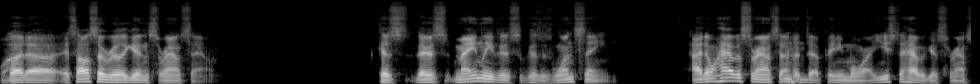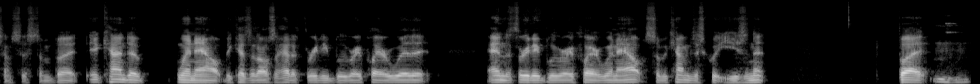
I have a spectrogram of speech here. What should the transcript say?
Wow. But uh, it's also really good in surround sound. because there's mainly this because there's one scene. I don't have a surround sound hooked Mhm. up anymore. I used to have a good surround sound system, but it kind of went out because it also had a 3D Blu-ray player with it, and the 3D Blu-ray player went out, so we kind of just quit using it. But Mhm.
